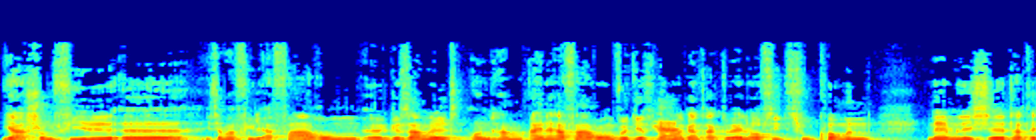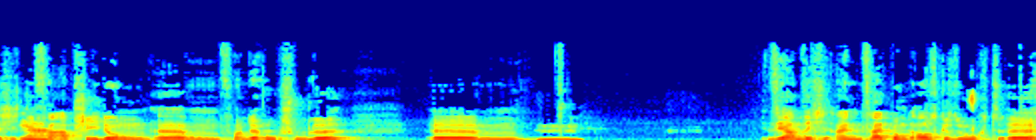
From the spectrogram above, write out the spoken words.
ja schon viel, äh, ich sag mal, viel Erfahrung äh, gesammelt und haben eine Erfahrung wird jetzt ja. nochmal ganz aktuell auf Sie zukommen, nämlich äh, tatsächlich ja. die Verabschiedung ähm, von der Hochschule. Ähm, mhm. Sie haben sich einen Zeitpunkt ausgesucht, äh,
